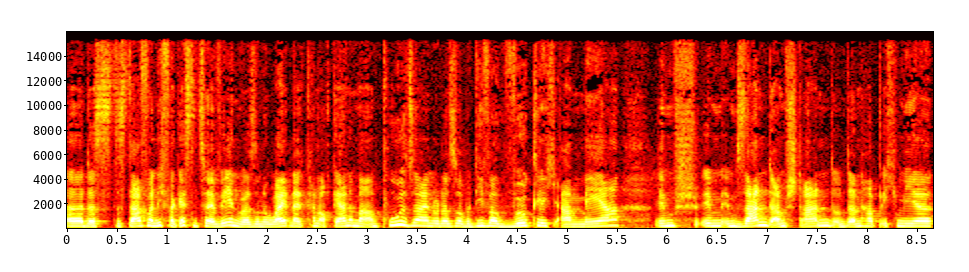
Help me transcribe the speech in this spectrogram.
Äh, das, das darf man nicht vergessen zu erwähnen, weil so eine White Night kann auch gerne mal am Pool sein oder so, aber die war wirklich am Meer, im, im, im Sand, am Strand. Und dann habe ich mir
